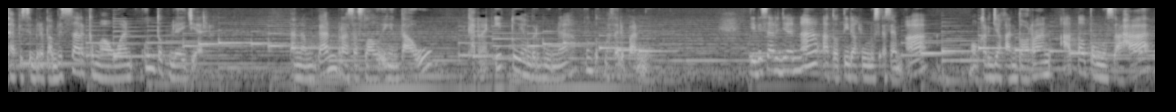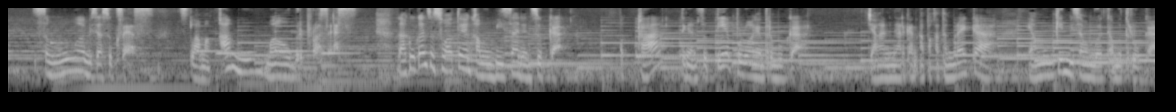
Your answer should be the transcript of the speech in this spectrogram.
tapi seberapa besar kemauan untuk belajar. Tanamkan rasa selalu ingin tahu, karena itu yang berguna untuk masa depanmu. Jadi sarjana atau tidak lulus SMA, mau kerja kantoran atau pengusaha, semua bisa sukses selama kamu mau berproses. Lakukan sesuatu yang kamu bisa dan suka. Peka dengan setiap peluang yang terbuka. Jangan dengarkan apa kata mereka yang mungkin bisa membuat kamu terluka.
